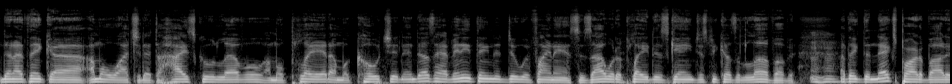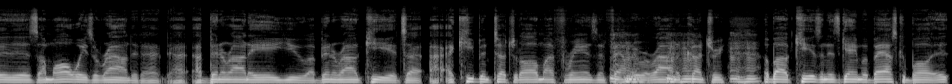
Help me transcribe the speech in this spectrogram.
Then I think uh, I'm gonna watch it at the high school level. I'm gonna play it. I'm gonna coach it. And it doesn't have anything to do with finances. I would have played this game just because of the love of it. Mm-hmm. I think the next part about it is I'm always around it. I, I, I've been around AAU. I've been around kids. I, I keep in touch with all my friends and family Mm-hmm. around the country about kids in this game of basketball. It,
